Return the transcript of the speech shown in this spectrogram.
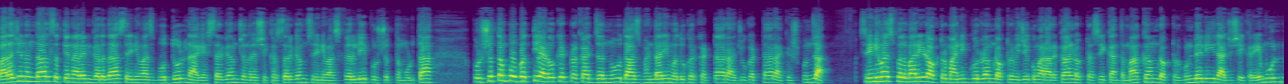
बालाजी नंदाल सत्यनारायण गरदा श्रीनिवास बोद्दुल Nagesh Sargam Chandrashekhar Sargam Srinivas Karli Purushottam Udta Purushottam Popatti advocate Prakash Jannu Das Bhandari Madhukar Katta Raju Katta Rakesh Punja. Srinivas Phalmari doctor Manik Gurram doctor Vijaykumar Arkal doctor Shrikant Makam doctor Gundeli Rajshekhar Yemul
